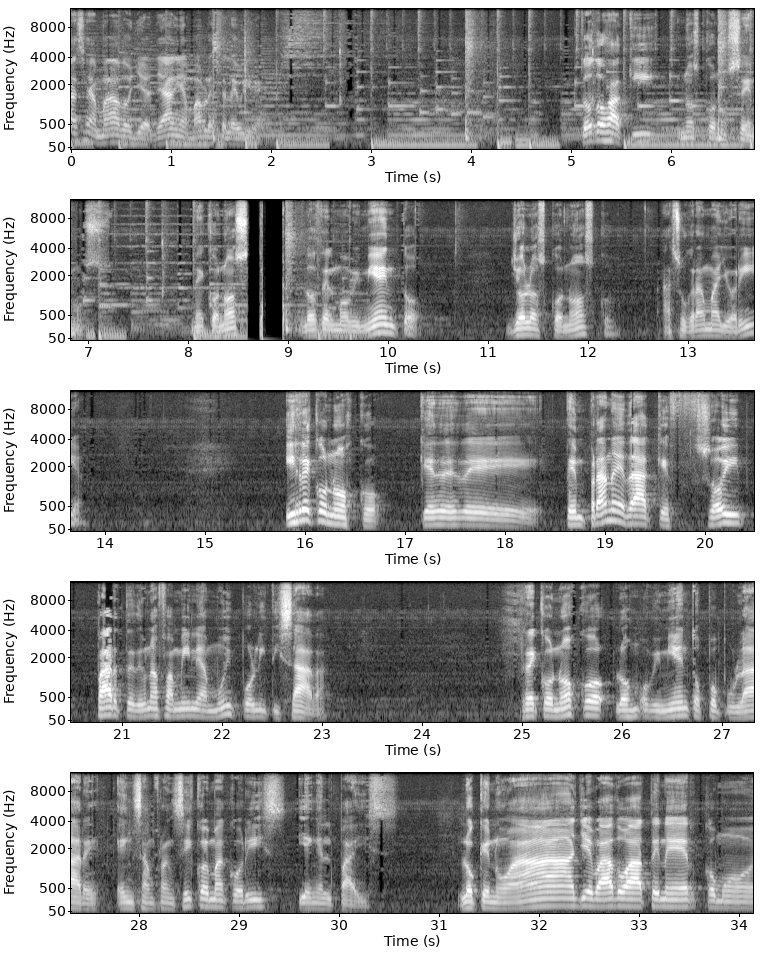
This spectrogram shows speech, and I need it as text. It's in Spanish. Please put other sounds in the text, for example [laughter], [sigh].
Gracias, amado Yerjan y amables televidentes. Todos aquí nos conocemos. Me conocen los del movimiento, yo los conozco a su gran mayoría. Y reconozco que desde temprana edad que soy parte de una familia muy politizada, reconozco los movimientos populares en San Francisco de Macorís y en el país. Lo que nos ha llevado a tener como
